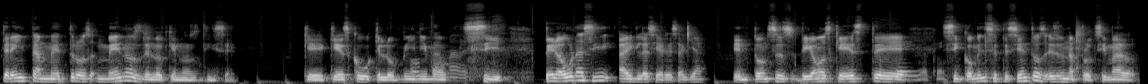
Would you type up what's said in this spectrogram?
30 metros menos de lo que nos dice. Que, es como que lo mínimo. Sí. Pero aún así hay glaciares allá. Entonces, digamos que este 5700 es un aproximado.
